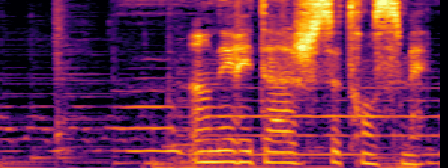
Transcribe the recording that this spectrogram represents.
Un héritage se transmet.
